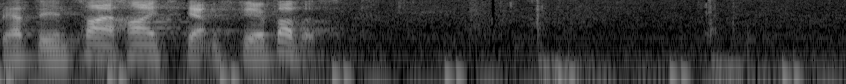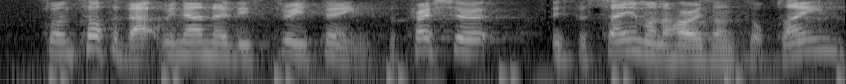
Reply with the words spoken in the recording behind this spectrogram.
we have the entire height of the atmosphere above us. So on top of that, we now know these three things. The pressure is the same on a horizontal plane.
